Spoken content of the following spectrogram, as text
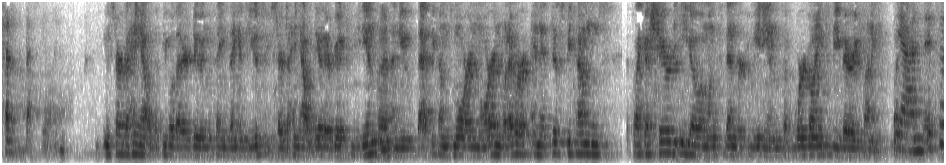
kind of the best feeling. You start to hang out with the people that are doing the same thing as you, so you start to hang out with the other good comedians, Right. and then you that becomes more and more and whatever, and it just becomes it's like a shared ego amongst Denver comedians of we're going to be very funny. Like, yeah, and it's a,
